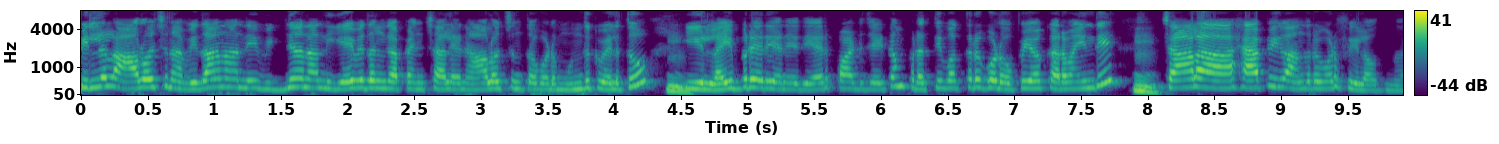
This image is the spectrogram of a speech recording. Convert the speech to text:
పిల్లల ఆలోచన విధానాన్ని విజ్ఞానాన్ని ఏ విధంగా పెంచాలి అనే ఆలోచనతో కూడా ముందుకు వెళుతూ Hmm. ఈ లైబ్రరీ అనేది ఏర్పాటు చేయటం ప్రతి ఒక్కరు కూడా ఉపయోగకరమైంది. Hmm. చాలా హ్యాపీగా అందరూ కూడా ఫీల్ అవుతున్నారు.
